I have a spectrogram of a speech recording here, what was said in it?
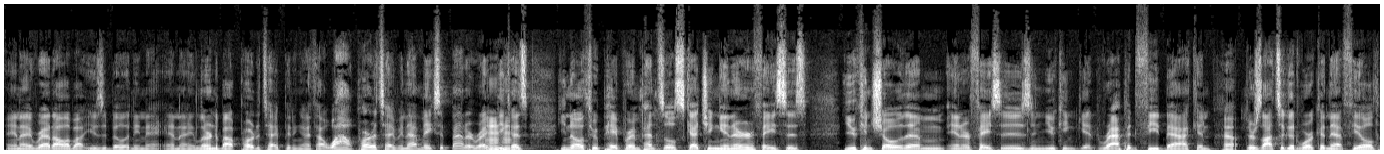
and I read all about usability, and I, and I learned about prototyping. And I thought, wow, prototyping that makes it better, right? Because you know, through paper and pencil sketching in interfaces, you can show them interfaces, and you can get rapid feedback, and Yeah. there's lots of good work in that field.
